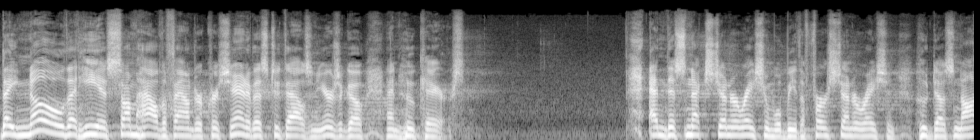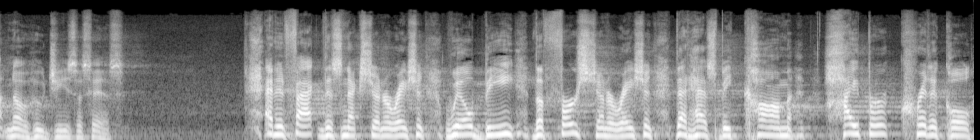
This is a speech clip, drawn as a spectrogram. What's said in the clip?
They know that he is somehow the founder of Christianity. That's 2,000 years ago, and who cares? And this next generation will be the first generation who does not know who Jesus is. And in fact, this next generation will be the first generation that has become hypercritical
